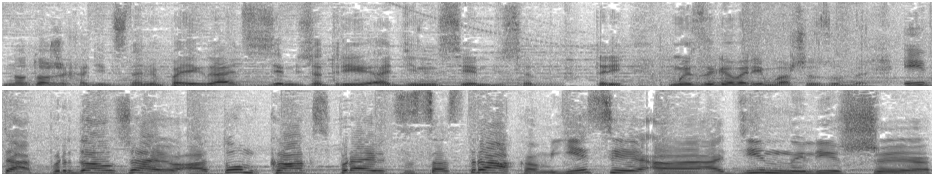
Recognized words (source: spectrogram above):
но тоже хотите с нами поиграть, 73 173. Мы заговорим ваши зубы. Итак, продолжаю о том, как справиться со страхом. Если а, один лишь э,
